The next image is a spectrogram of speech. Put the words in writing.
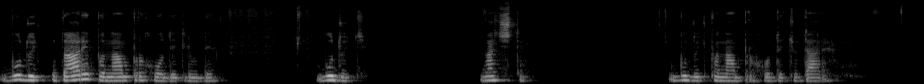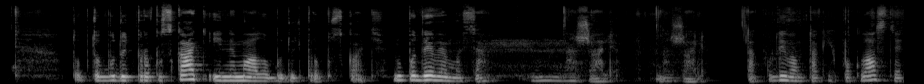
Будуть удари по нам проходить люди. Будуть. Бачите? Будуть по нам проходити удари. Тобто будуть пропускати і немало будуть пропускати. Ну, подивимося. На жаль, на жаль. Так, куди вам так їх покласти?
